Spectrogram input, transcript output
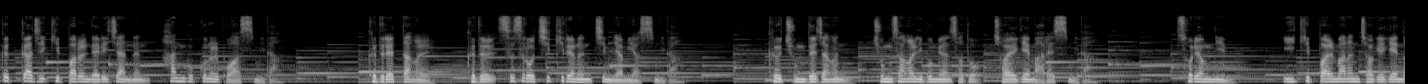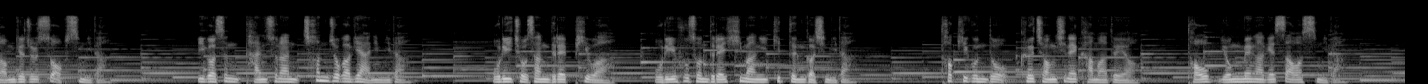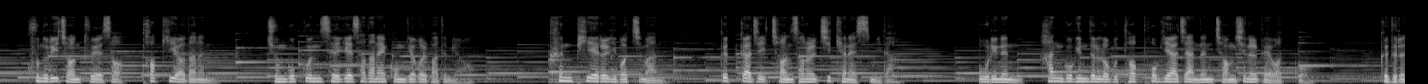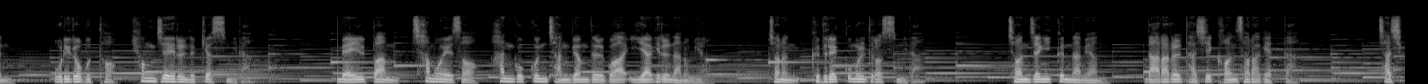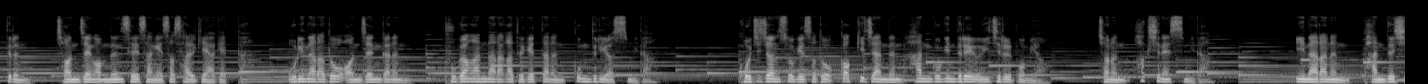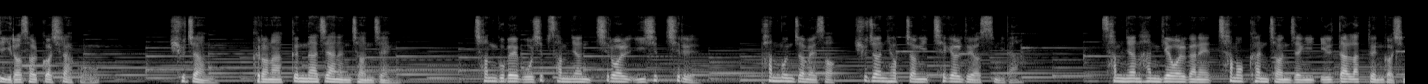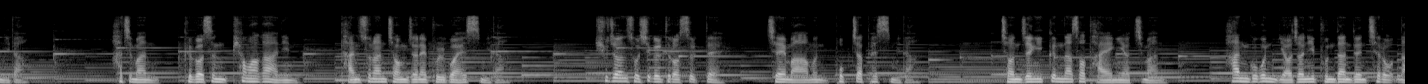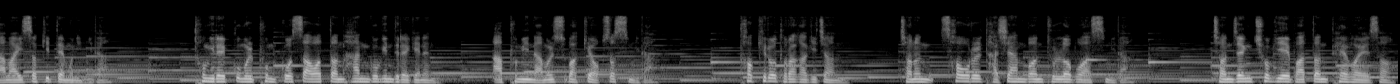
끝까지 깃발을 내리지 않는 한국군을 보았습니다. 그들의 땅을 그들 스스로 지키려는 집념이었습니다. 그 중대장은 중상을 입으면서도 저에게 말했습니다. 소령님, 이 깃발만은 적에게 넘겨줄 수 없습니다. 이것은 단순한 천조각이 아닙니다. 우리 조상들의 피와 우리 후손들의 희망이 깃든 것입니다. 터키군도 그 정신에 감화되어 더욱 용맹하게 싸웠습니다. 쿠누리 전투에서 터키 여단은 중국군 세계 사단의 공격을 받으며 큰 피해를 입었지만 끝까지 전선을 지켜냈습니다. 우리는 한국인들로부터 포기하지 않는 정신을 배웠고 그들은 우리로부터 형제애를 느꼈습니다. 매일 밤 참호에서 한국군 장병들과 이야기를 나누며 저는 그들의 꿈을 들었습니다. 전쟁이 끝나면 나라를 다시 건설하겠다. 자식들은 전쟁 없는 세상에서 살게 하겠다. 우리나라도 언젠가는 부강한 나라가 되겠다는 꿈들이었습니다. 고지전 속에서도 꺾이지 않는 한국인들의 의지를 보며 저는 확신했습니다. 이 나라는 반드시 일어설 것이라고. 휴전, 그러나 끝나지 않은 전쟁. 1953년 7월 27일 판문점에서 휴전 협정이 체결되었습니다. 3년 한개월간의 참혹한 전쟁이 일단락된 것입니다. 하지만 그것은 평화가 아닌 단순한 정전에 불과했습니다. 휴전 소식을 들었을 때 제 마음은 복잡했습니다. 전쟁이 끝나서 다행이었지만 한국은 여전히 분단된 채로 남아 있었기 때문입니다. 통일의 꿈을 품고 싸웠던 한국인들에게는 아픔이 남을 수밖에 없었습니다. 터키로 돌아가기 전 저는 서울을 다시 한번 둘러보았습니다. 전쟁 초기에 봤던 폐허에서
